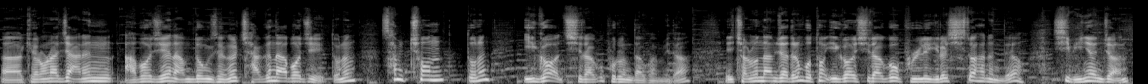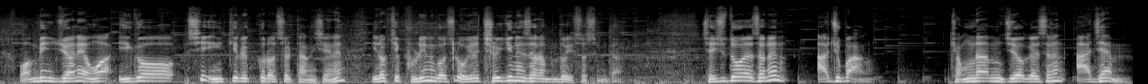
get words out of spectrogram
아, 결혼하지 않은 아버지의 남동생을 작은 아버지 또는 삼촌 또는 이것이라고 부른다고 합니다. 이 젊은 남자들은 보통 이것이라고 불리기를 싫어하는데요. 12년 전 원빈 주연의 영화 이것이 인기를 끌었을 당시에는 이렇게 불리는 것을 오히려 즐기는 사람들도 있었습니다. 제주도에서는 아주방, 경남 지역에서는 아잼,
